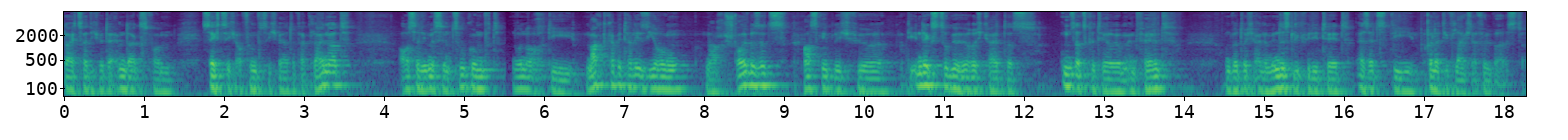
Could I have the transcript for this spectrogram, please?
Gleichzeitig wird der MDAX von 60 auf 50 Werte verkleinert. Außerdem ist in Zukunft nur noch die Marktkapitalisierung nach Streubesitz maßgeblich für die Indexzugehörigkeit. Das Umsatzkriterium entfällt und wird durch eine Mindestliquidität ersetzt, die relativ leicht erfüllbar ist.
